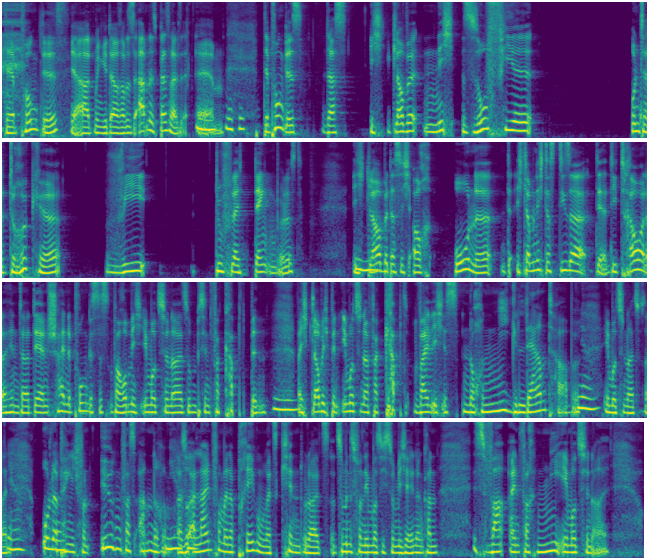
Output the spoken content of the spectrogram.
Der Punkt ist, ja, atmen geht auch, aber das Atmen ist besser als. Ähm, Okay. Der Punkt ist, dass ich glaube, nicht so viel unterdrücke, wie du vielleicht denken würdest. Ich Mhm. glaube, dass ich auch ohne, ich glaube nicht, dass dieser, der, die Trauer dahinter der entscheidende Punkt ist, dass, warum ich emotional so ein bisschen verkappt bin. Mhm. Weil ich glaube, ich bin emotional verkappt, weil ich es noch nie gelernt habe, Ja. emotional zu sein. Ja, Unabhängig von irgendwas anderem. Ja, also allein von meiner Prägung als Kind oder als, zumindest von dem, was ich so mich erinnern kann. Es war einfach nie emotional.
